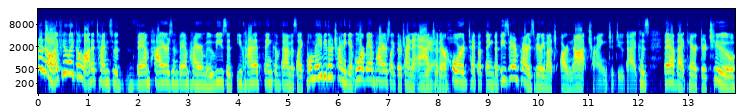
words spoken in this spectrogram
don't know. I feel like a lot of times with vampires and vampire movies, it, you kind of think of them as like, well, maybe they're trying to get more vampires, like they're trying to add to their horde type of thing. But these vampires very much are not trying to do that because they have that character too.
